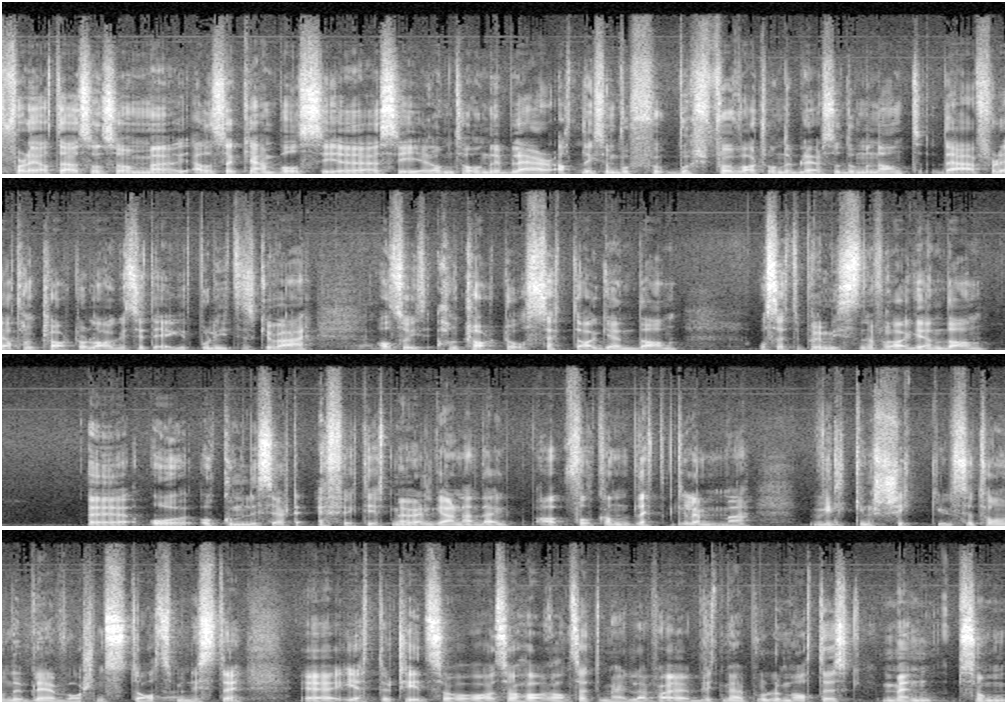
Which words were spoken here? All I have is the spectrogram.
for det er sånn som øh, Alistair Campbell sier, sier om Tony Blair. at liksom, hvorfor, hvorfor, var Tony Blair så dominant? Det er fordi at han klarte å lage sitt eget politiske vær. Altså, Han klarte å sette agendaen og sette premissene for agendaen. Eh, og, og, kommuniserte effektivt med velgerne. at Folk kan lett glemme hvilken skikkelse Tony Blair var som statsminister. Eh, I ettertid så, så har hans ettermæle blitt mer problematisk, men som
